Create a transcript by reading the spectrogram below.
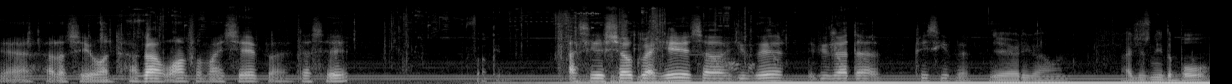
Yeah, I don't see one. I got one for my ship, but that's it. Fuck it. I see a choke right here, so you good. If you got the peacekeeper. Yeah, I already got one. I just need the bolt.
